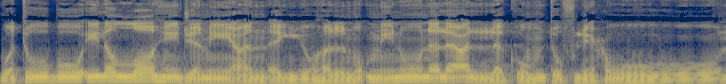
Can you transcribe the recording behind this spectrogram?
وتوبوا إلى الله جميعا أيها المؤمنون لعلكم تفلحون.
